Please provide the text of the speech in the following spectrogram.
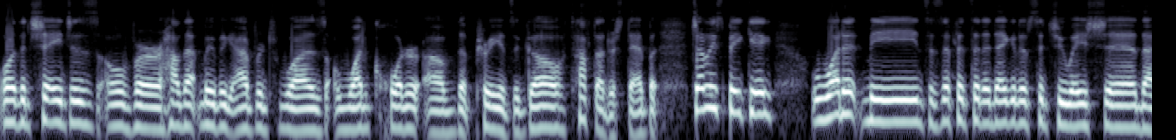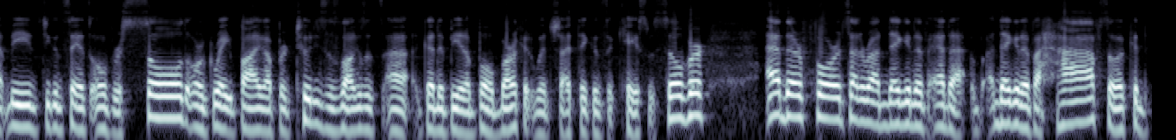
or the changes over how that moving average was one quarter of the periods ago. Tough to understand, but generally speaking, what it means is if it's in a negative situation, that means you can say it's oversold or great buying opportunities as long as it's uh, going to be in a bull market, which I think is the case with silver. And therefore, it's at around negative and a, negative a half, so it could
